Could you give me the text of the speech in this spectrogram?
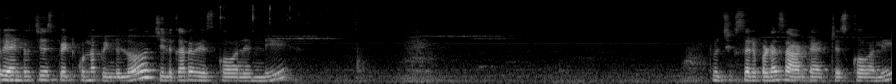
గ్రైండర్ చేసి పెట్టుకున్న పిండిలో జీలకర్ర వేసుకోవాలండి. రుచికి సరిపడా సాల్ట్ యాడ్ చేసుకోవాలి.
